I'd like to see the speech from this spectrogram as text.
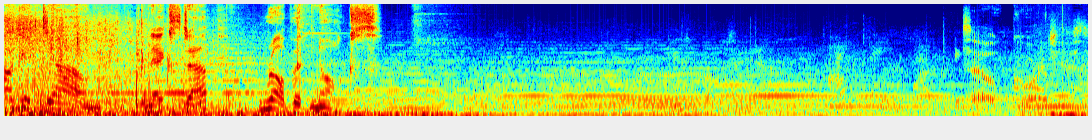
Target down. Next up, Robert Knox. So gorgeous.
